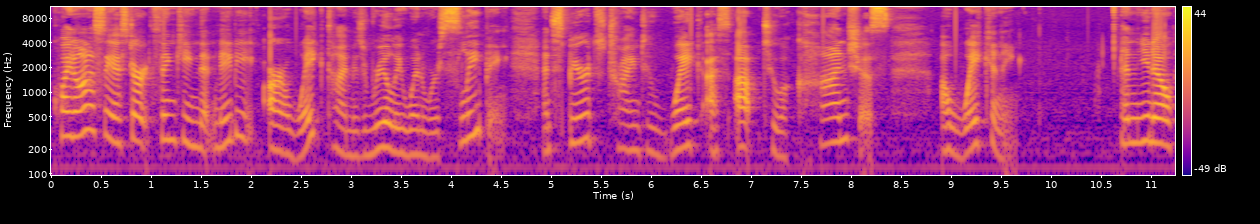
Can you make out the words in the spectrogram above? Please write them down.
Quite honestly, I start thinking that maybe our awake time is really when we're sleeping, and Spirit's trying to wake us up to a conscious awakening. And you know,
